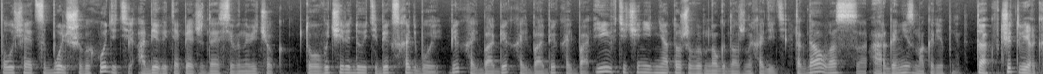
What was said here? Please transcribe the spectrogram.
получается, больше вы ходите, а бегать, опять же, да, если вы новичок, то вы чередуете бег с ходьбой. Бег, ходьба, бег, ходьба, бег, ходьба. И в течение дня тоже вы много должны ходить. Тогда у вас э, организм окрепнет. Так, в четверг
